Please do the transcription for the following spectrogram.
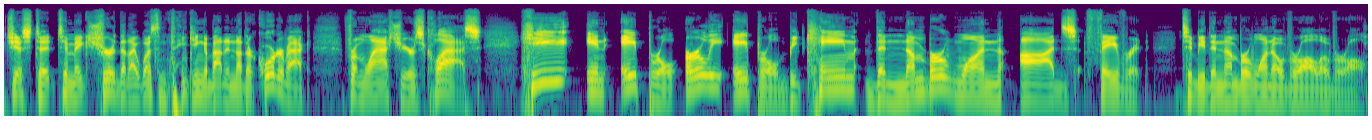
just to, to make sure that I wasn't thinking about another quarterback from last year's class. He, in April, early April, became the number one odds favorite to be the number one overall overall.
